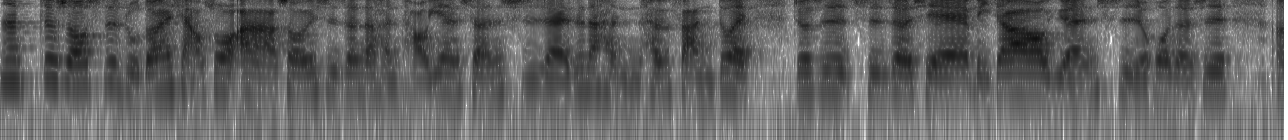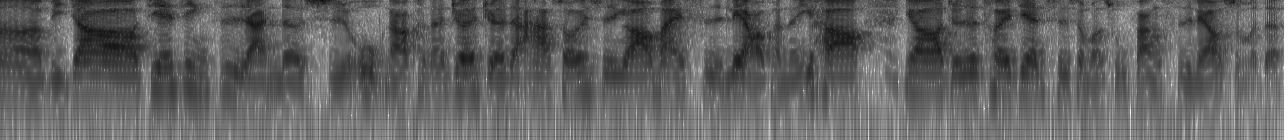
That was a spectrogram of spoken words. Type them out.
那这时候饲主都会想说啊，兽医师真的很讨厌生食，哎，真的很很反对，就是吃这些比较原始或者是呃比较接近自然的食物，然后可能就会觉得啊，兽医师又要卖饲料，可能又要又要就是推荐吃什么处方饲料什么的，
